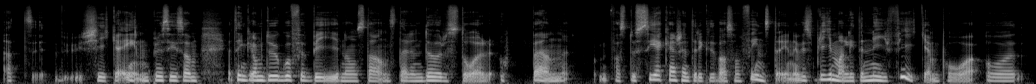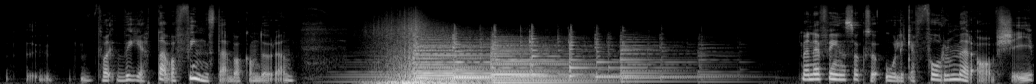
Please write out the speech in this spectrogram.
att kika in. Precis som, jag tänker om du går förbi någonstans där en dörr står öppen fast du ser kanske inte riktigt vad som finns där inne. Visst blir man lite nyfiken på att veta vad finns där bakom dörren. Men det finns också olika former av chi.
